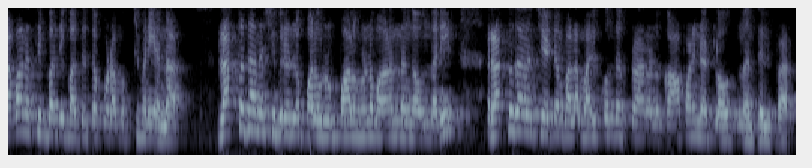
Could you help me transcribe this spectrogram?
రవాణా సిబ్బంది భద్రత కూడా ముఖ్యమని అన్నారు. రక్తదాన శిబిరంలో పలువురు పాల్గొనడం ఆనందంగా ఉందని రక్తదానం చేయడం వల్ల మరికొందరు ప్రాణాలు కాపాడినట్లు అవుతుందని తెలిపారు.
